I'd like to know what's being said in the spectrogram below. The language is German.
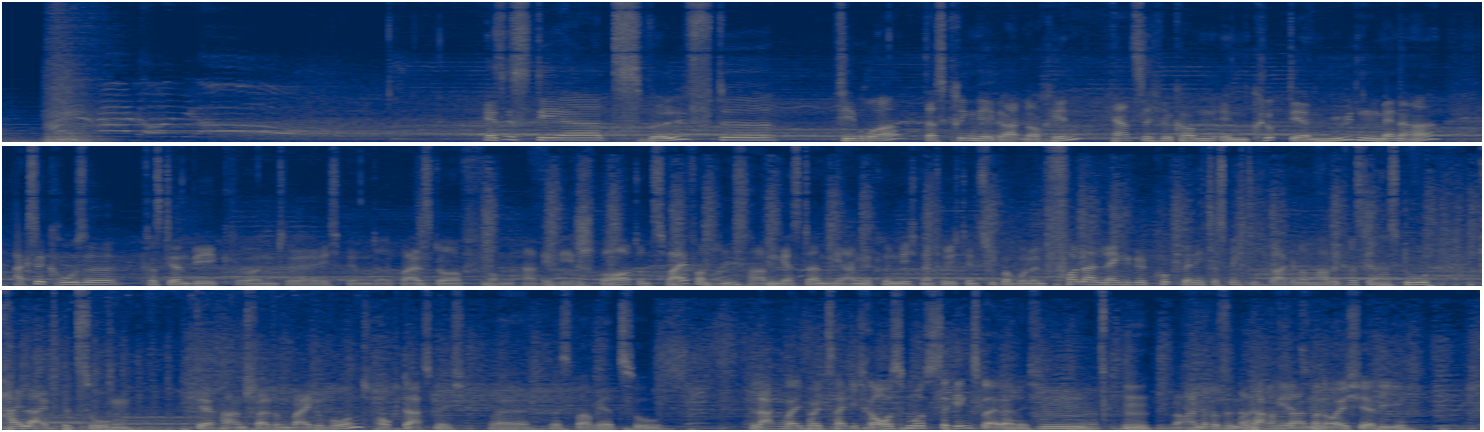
Es ist der 12. Februar, das kriegen wir gerade noch hin. Herzlich willkommen im Club der müden Männer. Axel Kruse, Christian Beek und äh, ich bin Dirk Walsdorf vom RBB Sport. Und zwei von uns haben gestern, wie angekündigt, natürlich den Super Bowl in voller Länge geguckt. Wenn ich das richtig wahrgenommen habe, Christian, hast du Highlight bezogen der Veranstaltung beigewohnt? Auch das nicht, weil das war mir zu lang, weil ich heute zeitig raus musste, ging es leider nicht. Andere sind Und einfach habe mir jetzt dann von euch ja die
